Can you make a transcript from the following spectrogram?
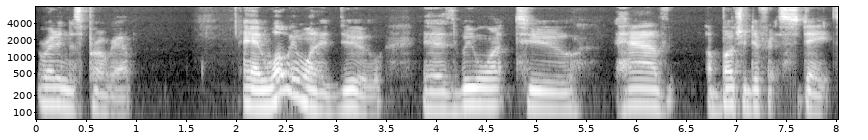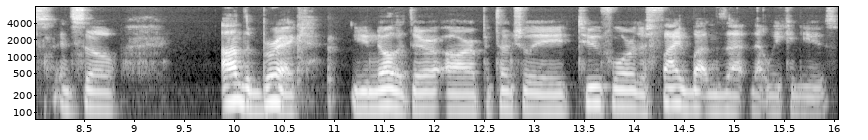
right in this program. And what we want to do is we want to have a bunch of different states. And so on the brick, you know that there are potentially two, four, there's five buttons that, that we can use.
